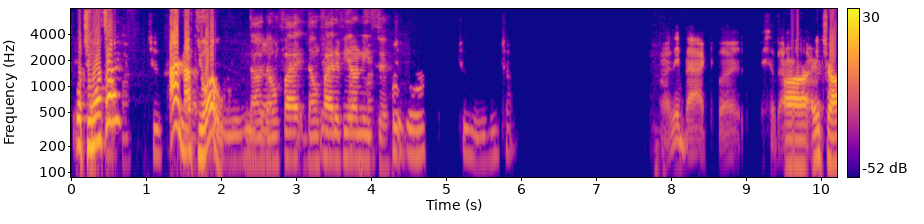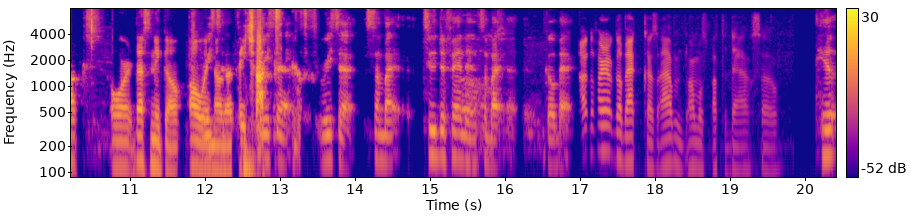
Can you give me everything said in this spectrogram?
What you want some? I knock you out. No, don't fight. Don't fight if you don't need to. Mhm. Alright, they backed, but they still got Uh, power. Aatrox or that's Neeko. Oh wait, no, Reset. that's Aatrox. Reset. Reset. Somebody two defend and somebody uh, go back. I'll go, I'll go back because I'm almost about to die. So Heal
